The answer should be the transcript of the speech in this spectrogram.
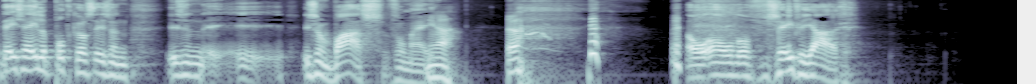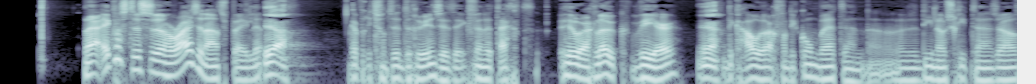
Deze hele podcast is een, is een, is een waas voor mij. Ja. Al, al, al zeven jaar. Nou ja, ik was dus eh, Horizon aan het spelen. Ja, Ik heb er iets van 20 uur in zitten. Ik vind het echt heel erg leuk. Weer. ja. Ik hou heel erg van die combat en eh, de dino schieten en zo.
